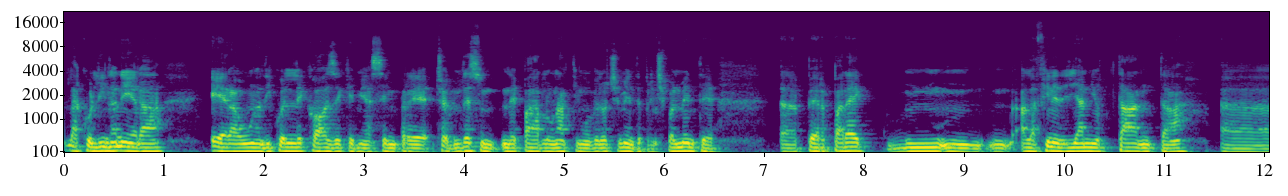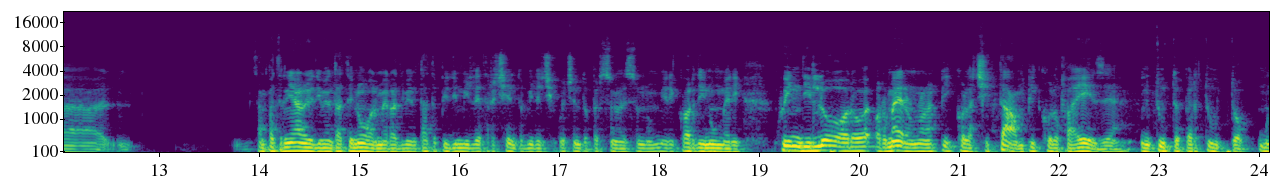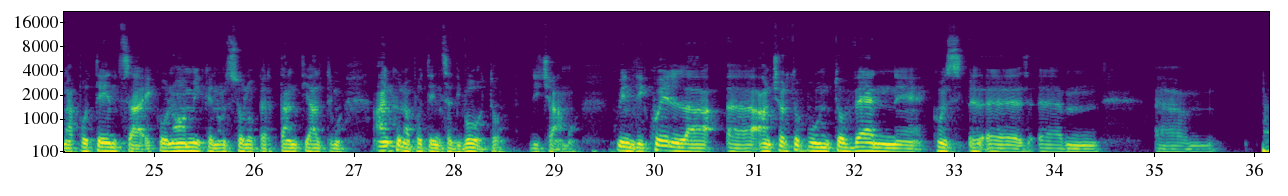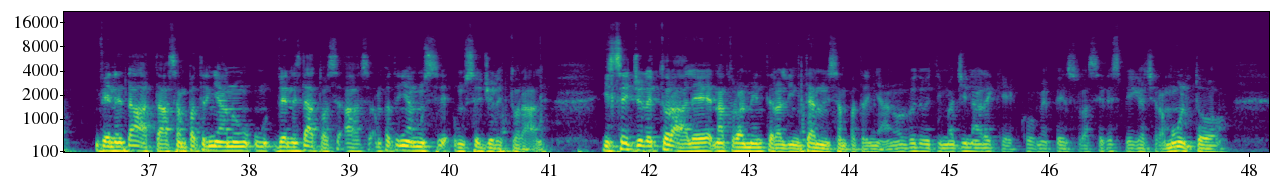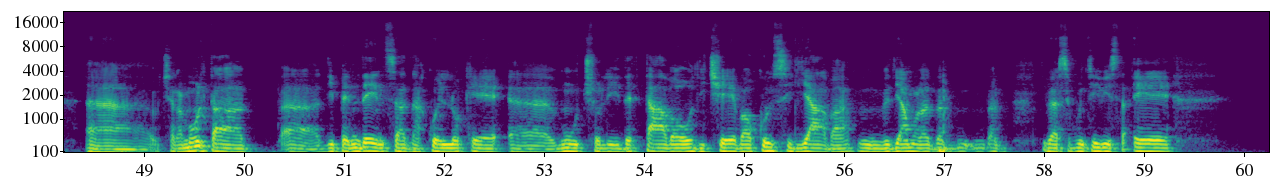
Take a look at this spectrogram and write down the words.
la collina nera era una di quelle cose che mi ha sempre, cioè adesso ne parlo un attimo velocemente, principalmente eh, per parecchi, mm, alla fine degli anni Ottanta eh, San Patrignano è diventata enorme, era diventata più di 1300-1500 persone, adesso non mi ricordo i numeri, quindi loro ormai erano una piccola città, un piccolo paese, in tutto e per tutto, una potenza economica e non solo per tanti altri, anche una potenza di voto, diciamo. Quindi quella eh, a un certo punto venne, cons- eh, ehm, ehm, venne data a San Patrignano, un, venne dato a, a San Patrignano un, se- un seggio elettorale il seggio elettorale naturalmente era all'interno di San Patrignano. Voi dovete immaginare che, come penso la serie spiega, c'era, molto, eh, c'era molta eh, dipendenza da quello che eh, Muccioli dettava o diceva o consigliava, vediamola da, da diversi punti di vista. E,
